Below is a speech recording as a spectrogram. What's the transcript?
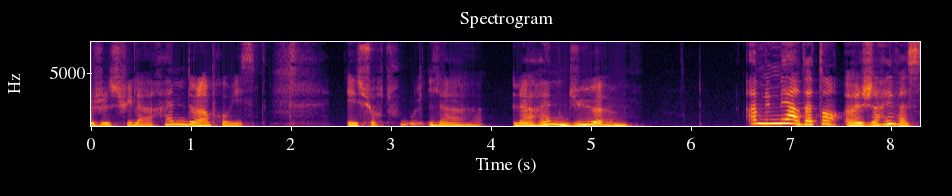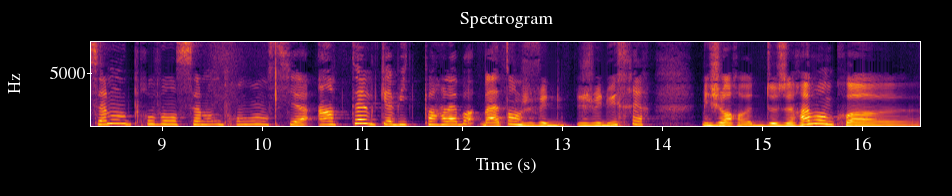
je suis la reine de l'improviste. Et surtout, la, reine du... Ah mais merde, attends, j'arrive à Salon de Provence, Salon de Provence, il y a un tel qui habite par là-bas. Bah attends, je vais, je vais lui écrire mais genre euh, deux heures avant, quoi. Euh.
